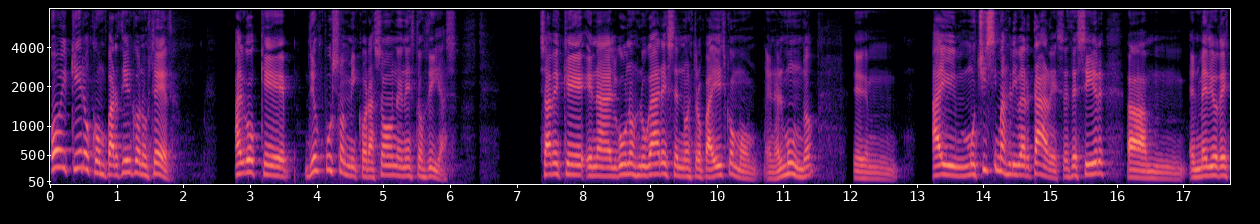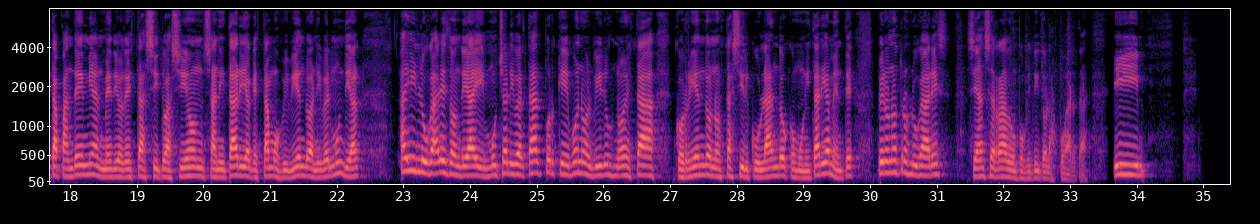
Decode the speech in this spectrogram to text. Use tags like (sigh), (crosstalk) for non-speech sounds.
Hoy quiero compartir con usted algo que Dios puso en mi corazón en estos días. Sabe que en algunos lugares en nuestro país, como en el mundo, em, hay muchísimas libertades, es decir, en medio de esta pandemia, en medio de esta situación sanitaria que estamos viviendo a nivel mundial, hay lugares donde hay mucha libertad porque, bueno, el virus no está corriendo, no está circulando comunitariamente, pero en otros lugares se han cerrado un poquitito las puertas. Y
